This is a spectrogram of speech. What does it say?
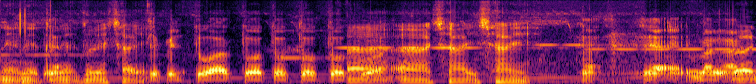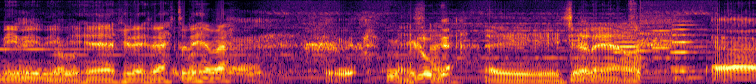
เนี่ยเนี่ยตัวเนี้ยตัวเนี้ยใช่จะเป็นตัวตัวตัวตัวตัวอ่าตัวอ่าใช่ใช่ฮะเนี่ยบางอันเออนี่นี่นี่นี่เห็นไหมพี่เลยนะตัวนี้ใช่ไหม เออมัน เป็นรูปเนี่ยเออเจอแล้วเอ่อ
